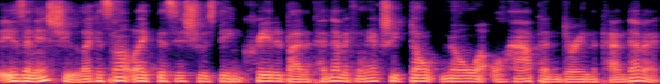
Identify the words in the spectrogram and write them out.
is an issue. Like it's not like this issue is being created by the pandemic, and we actually don't know what will happen during the pandemic.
